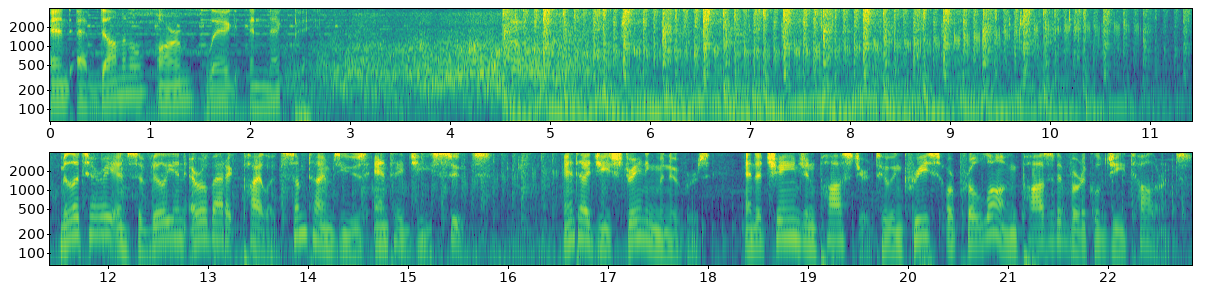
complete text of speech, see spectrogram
and abdominal, arm, leg, and neck pain. Military and civilian aerobatic pilots sometimes use anti-G suits, anti-G straining maneuvers, and a change in posture to increase or prolong positive vertical G tolerance.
